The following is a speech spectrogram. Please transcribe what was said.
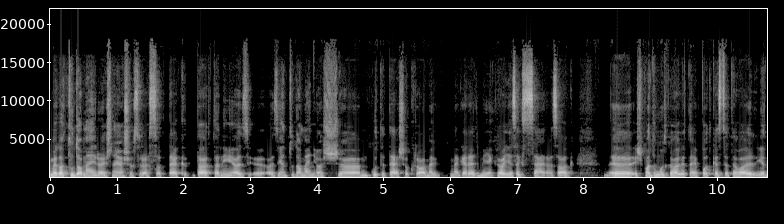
meg a tudományra is nagyon sokszor azt szokták tartani az, az ilyen tudományos kutatásokról, meg, meg eredményekről, hogy ezek szárazak. És pont a múltkor hallgattam egy podcastet, ahol ilyen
